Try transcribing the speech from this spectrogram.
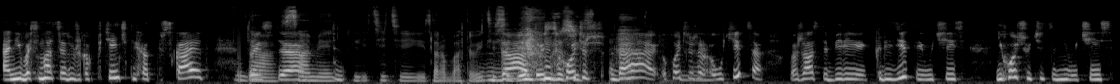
Они 18 лет уже как птенчики их отпускают. Да, то есть, э, сами э... летите и зарабатываете да, себе. то есть хочешь, да, хочешь да. учиться, пожалуйста, бери кредит и учись. Не хочешь учиться, не учись.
